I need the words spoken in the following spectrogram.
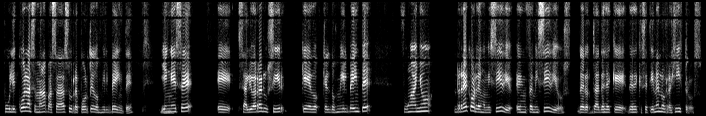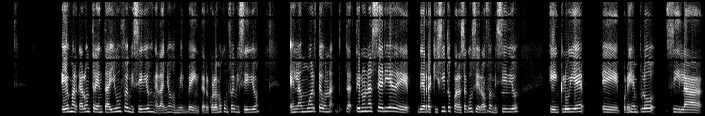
publicó la semana pasada su reporte de 2020 y en ese eh, salió a relucir que, que, el 2020 fue un año récord en homicidios, en femicidios, desde, que, desde que se tienen los registros. Ellos marcaron 31 femicidios en el año 2020. Recordemos que un femicidio es la muerte, una, tiene una serie de, de requisitos para ser considerado femicidio, que incluye, eh, por ejemplo, si la,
